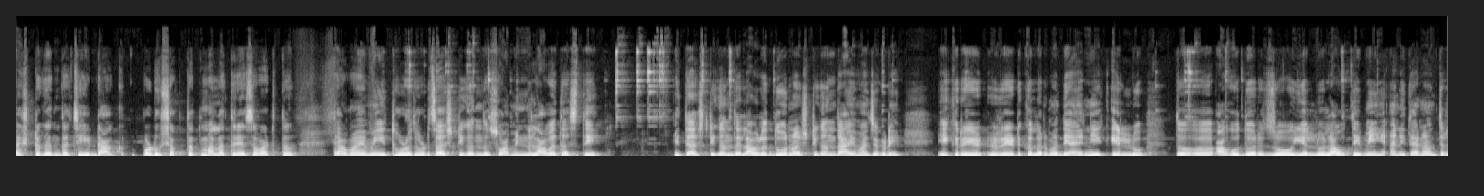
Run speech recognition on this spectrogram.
अष्टगंधाचेही डाग पडू शकतात मला तरी असं वाटतं. त्यामुळे मी थोडं थोडंसं अष्टिगंध स्वामींना लावत असते. इथे अष्टिगंध लावलं. दोन अष्टिगंध आहे माझ्याकडे. एक रे रेड कलरमध्ये आहे आणि एक येल्लो तर अगोदर जो येल्लो लावते मी आणि त्यानंतर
